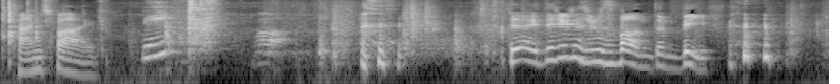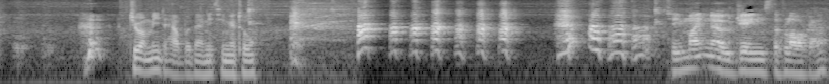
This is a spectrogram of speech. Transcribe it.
times five. Beef. Did, did you just respond to beef? Do you want me to help with anything at all? so you might know James the vlogger.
